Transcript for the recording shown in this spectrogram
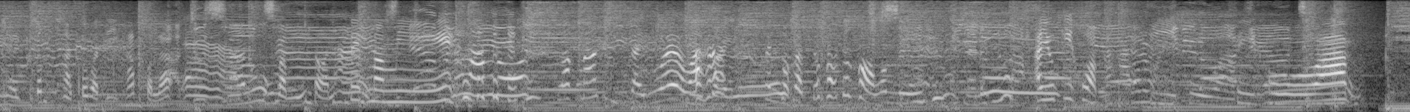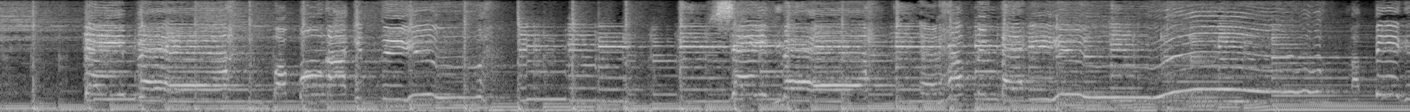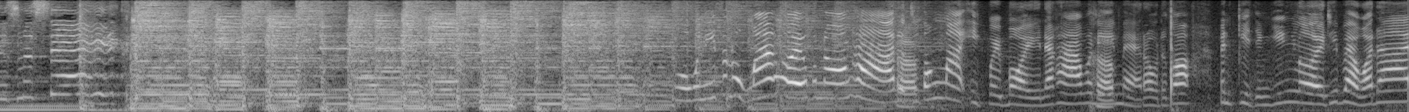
ยังไงต้องหัดสวัสดีครับก่อนละอ่าลูกแบบนี้สอนให้ติดมามีน่ารักเลยรักมากดีใจด้วยแบบว่าใส่เลยเป็นแบบเจ้าเขาเจ้าของแบบนี้อายุกี่ขวบนะคะสี่ตัวสี่ขวบ บ่อยๆ นะคะ วันนี้ครับ แหมเราก็เป็นเกียรติอย่างยิ่งเลยที่แบบว่าได้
